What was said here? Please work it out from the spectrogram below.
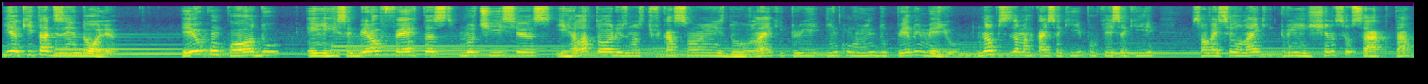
E aqui está dizendo, olha, eu concordo em receber ofertas, notícias e relatórios, notificações do Linktree, incluindo pelo e-mail. Não precisa marcar isso aqui, porque isso aqui só vai ser o Linktree enchendo seu saco, tá?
